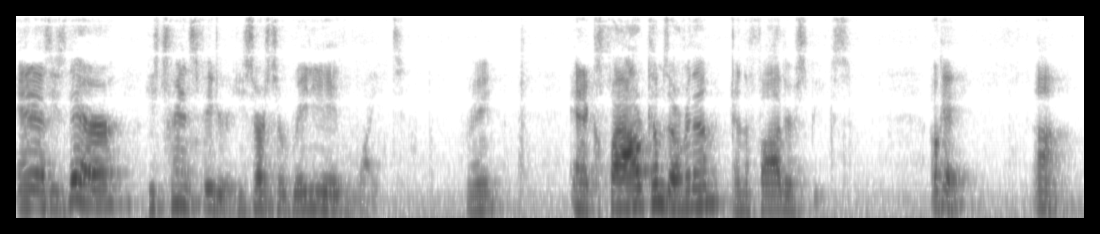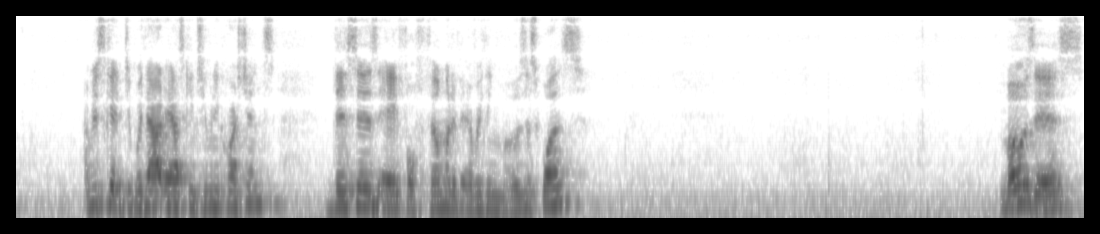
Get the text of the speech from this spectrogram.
And as he's there, he's transfigured. He starts to radiate light, right? And a cloud comes over them, and the Father speaks. Okay, um, I'm just going to, without asking too many questions, this is a fulfillment of everything Moses was. Moses,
